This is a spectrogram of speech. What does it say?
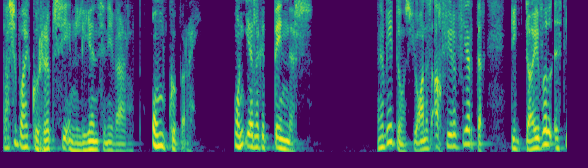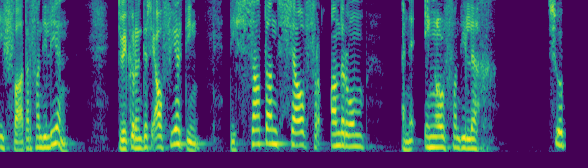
Daar's so baie korrupsie en leuns in die wêreld, omkopery, oneerlike tenders. En dan weet ons, Johannes 8:44, die duiwel is die vader van die leuen. 2 Korintiërs 11:14, die Satan self verander hom in 'n engel van die lig. So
